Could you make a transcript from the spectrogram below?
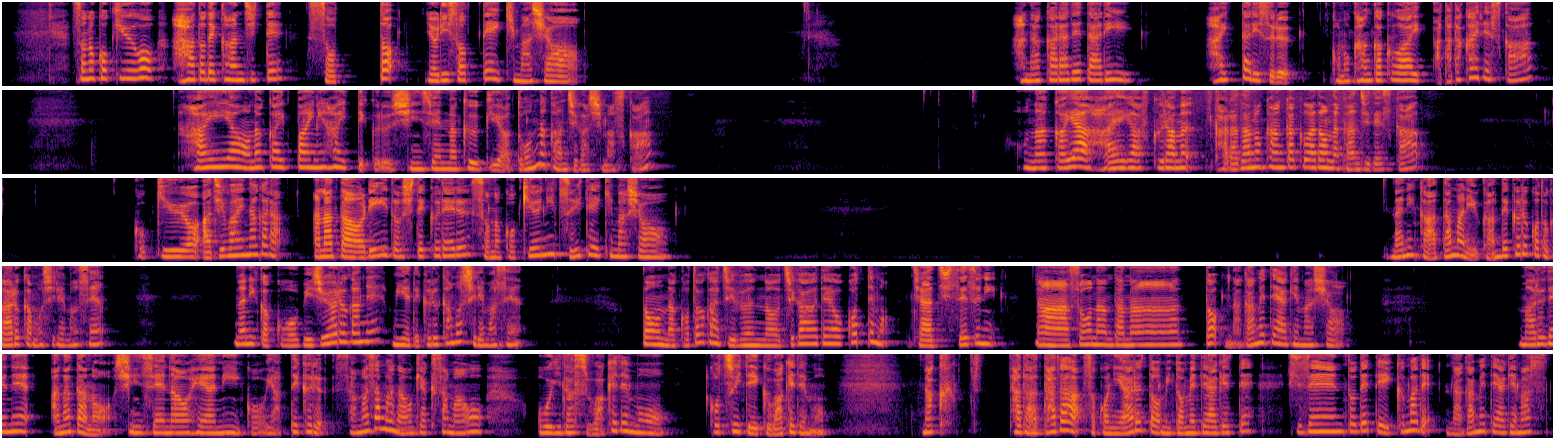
その呼吸をハートで感じて、そっと寄り添っていきましょう。鼻から出たり、入ったりする、この感覚は温かいですか？肺やお腹いっぱいに入ってくる新鮮な空気はどんな感じがしますか？お腹や肺が膨らむ体の感覚はどんな感じですか？呼吸を味わいながらあなたをリードしてくれるその呼吸についていきましょう。何か頭に浮かんでくることがあるかもしれません。何かこうビジュアルがね、見えてくるかもしれません。どんなことが自分の内側で起こってもジャッジせずに、ああ、そうなんだなぁと眺めてあげましょう。まるでね、あなたの神聖なお部屋にこうやってくる様々なお客様を追い出すわけでも、こうついていくわけでもなく、ただただそこにあると認めてあげて、自然と出ていくまで眺めてあげます。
